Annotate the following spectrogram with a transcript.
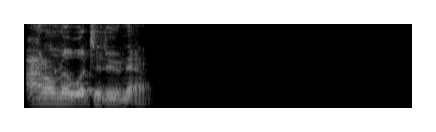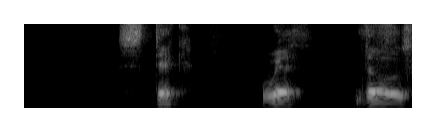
I don't know what to do now. stick with those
